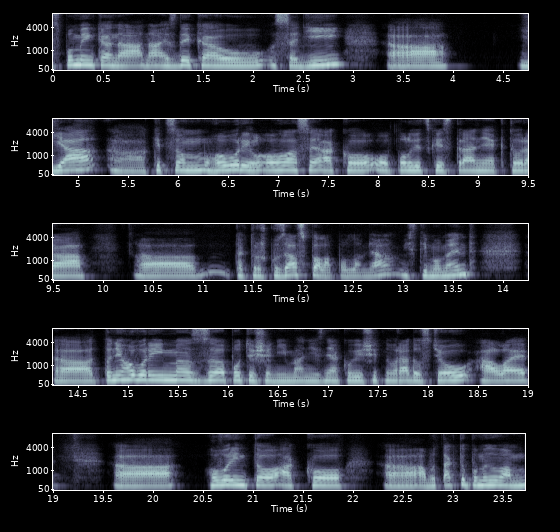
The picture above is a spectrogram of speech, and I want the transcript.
spomienka na, na SDKU sedí a ja, keď som hovoril o hlase ako o politickej strane, ktorá tak trošku zaspala podľa mňa istý moment. To nehovorím s potešením ani s nejakou ješitnou radosťou, ale hovorím to ako, alebo takto pomenúvam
